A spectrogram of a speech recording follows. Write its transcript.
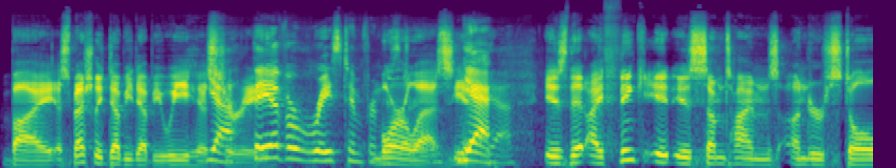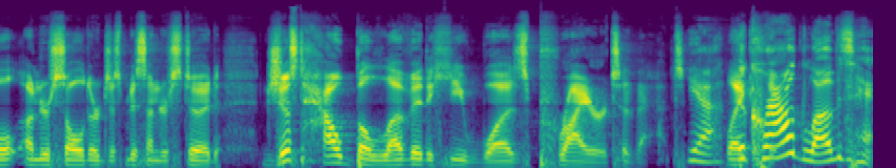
by, especially WWE history. Yeah, history. they have erased him from more or less, yeah. Yeah. Yeah. Is that I think it is sometimes understole, undersold or just misunderstood just how beloved he was prior to that. Yeah. like the crowd loves him.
